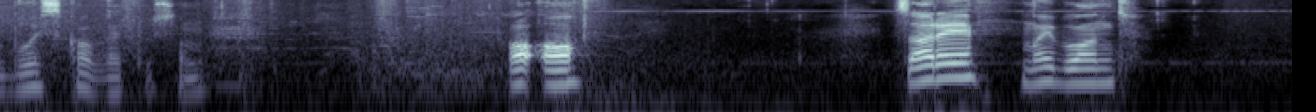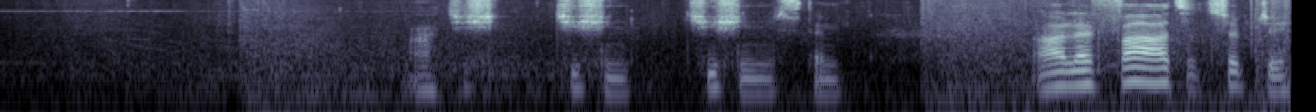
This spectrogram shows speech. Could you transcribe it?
Błyskowe tu są. O, o! Sorry, mój błąd. A, ciś, ciśń, ciśń z tym. Ale facet, szybciej.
